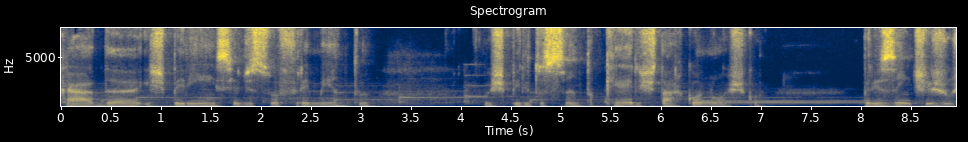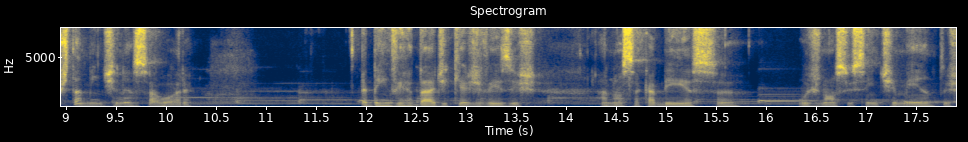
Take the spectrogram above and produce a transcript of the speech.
cada experiência de sofrimento, o Espírito Santo quer estar conosco, presente justamente nessa hora. É bem verdade que às vezes a nossa cabeça, os nossos sentimentos.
